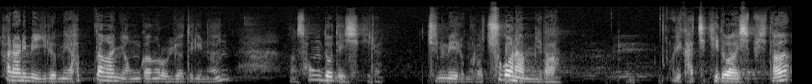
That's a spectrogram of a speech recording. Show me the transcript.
하나님의 이름에 합당한 영광을 올려드리는 성도 되시기를 주님의 이름으로 축원합니다. 우리 같이 기도하십시다.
